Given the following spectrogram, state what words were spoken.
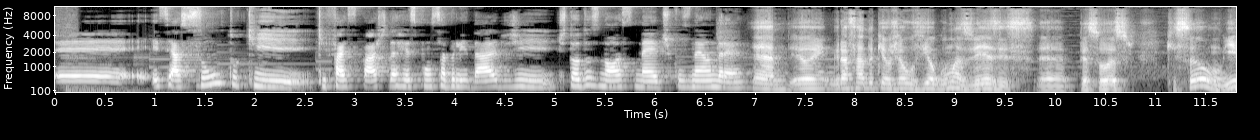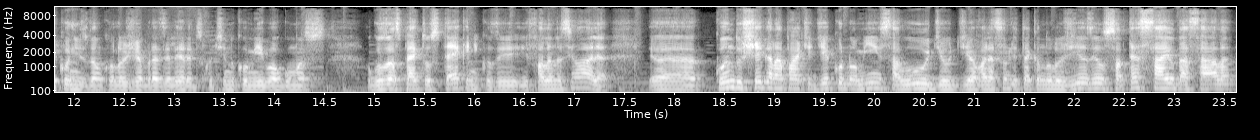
é, esse assunto que, que faz parte da responsabilidade de, de todos nós médicos, né, André? É, eu, engraçado que eu já ouvi algumas vezes é, pessoas que são ícones da oncologia brasileira discutindo comigo algumas alguns aspectos técnicos e, e falando assim, olha, uh, quando chega na parte de economia em saúde ou de avaliação de tecnologias, eu só até saio da sala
